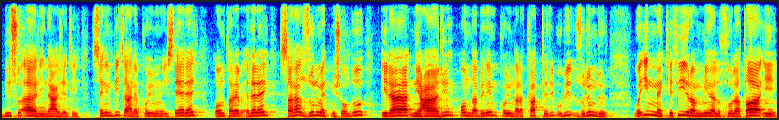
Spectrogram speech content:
bi suali na'cetik. Senin bir tane koyununu isteyerek onu talep ederek sana zulmetmiş oldu ila ni'aci. Onu da benim koyunlara kat dedi. Bu bir zulümdür. Ve inne kesiran minel hulata'i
